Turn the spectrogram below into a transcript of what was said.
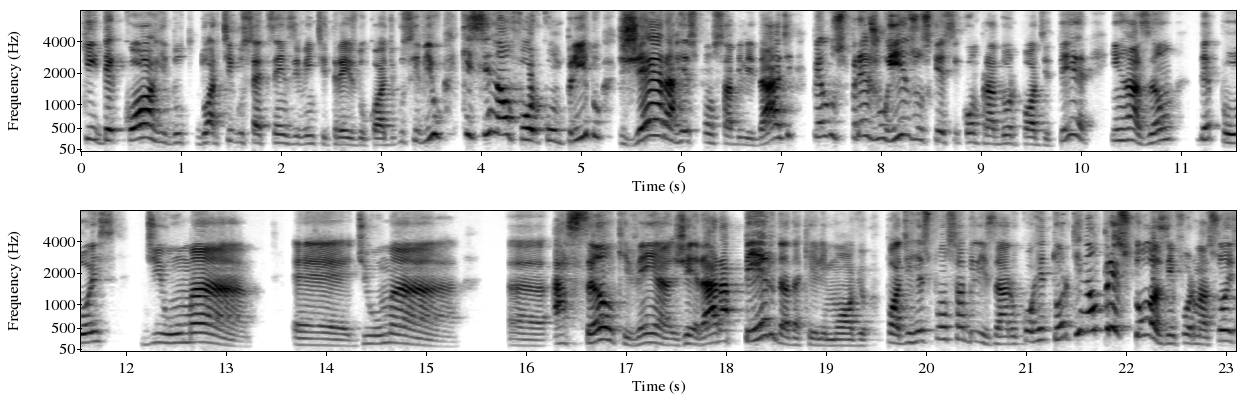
que decorre do, do, artigo 723 do Código Civil, que, se não for cumprido, gera responsabilidade pelos prejuízos que esse comprador pode ter em razão depois de uma é, de uma uh, ação que venha gerar a perda daquele imóvel, pode responsabilizar o corretor que não prestou as informações,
